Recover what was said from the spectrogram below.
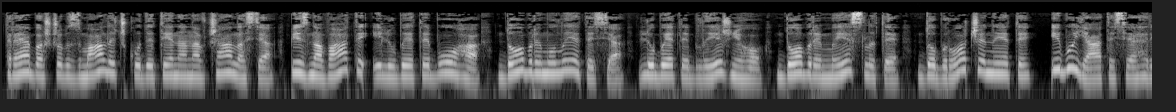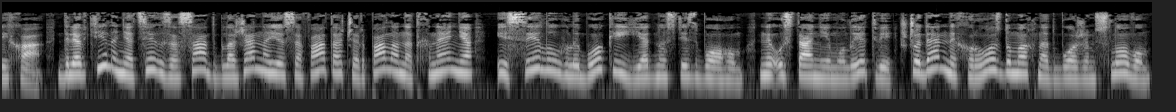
Треба, щоб з маличку дитина навчалася, пізнавати і любити Бога, добре молитися, любити ближнього, добре мислити, добро чинити і боятися гріха. Для втілення цих засад блаженна Йосафата черпала натхнення і силу в глибокій єдності з Богом, неустанній молитві, щоденних роздумах над Божим Словом,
